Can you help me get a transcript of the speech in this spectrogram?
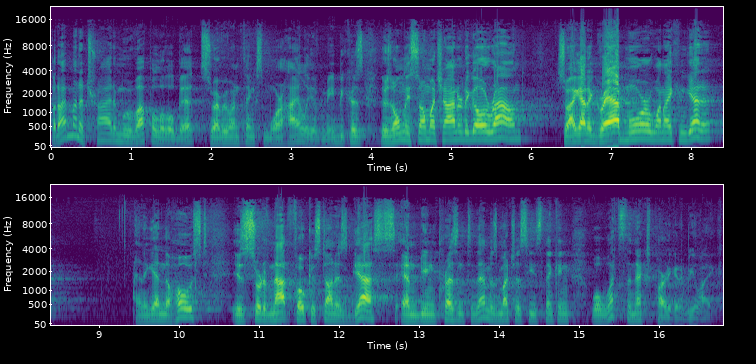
but I'm going to try to move up a little bit so everyone thinks more highly of me because there's only so much honor to go around. So I got to grab more when I can get it. And again, the host is sort of not focused on his guests and being present to them as much as he's thinking, well, what's the next party going to be like?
